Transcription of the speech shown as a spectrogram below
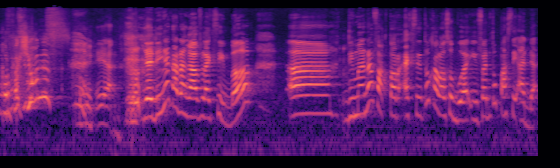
Perfeksionis. Iya. Jadinya karena nggak fleksibel, eh di mana faktor X itu kalau sebuah event tuh pasti ada.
